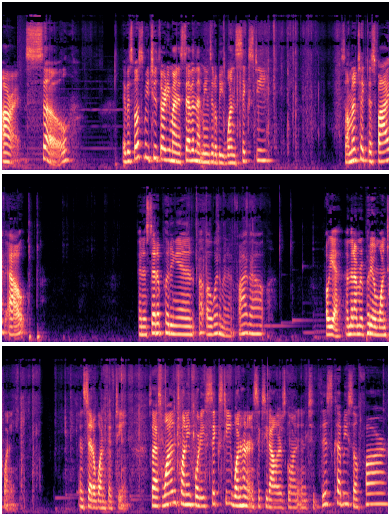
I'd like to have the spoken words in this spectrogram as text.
All right, so if it's supposed to be 230 minus 7, that means it'll be 160. So I'm going to take this 5 out. And instead of putting in, uh-oh, wait a minute, 5 out. Oh, yeah, and then I'm going to put in 120 instead of 115. So that's 120, 40, 60, $160 going into this cubby so far.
